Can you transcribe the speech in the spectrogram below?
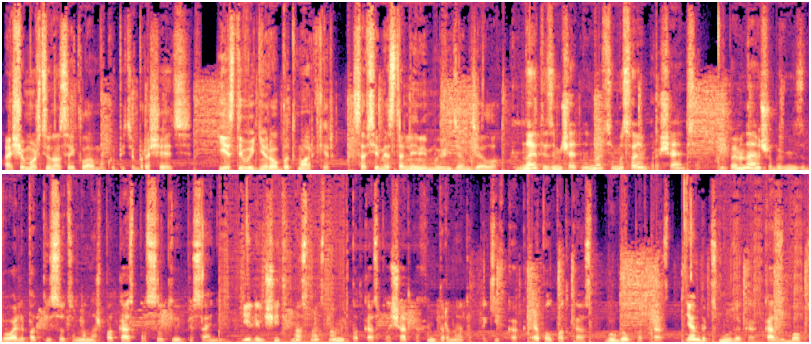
А еще можете у нас рекламу купить, обращайтесь. Если вы не робот-маркер, со всеми остальными мы ведем дело. На этой замечательной ноте мы с вами прощаемся. Напоминаем, чтобы вы не забывали подписываться на наш подкаст по ссылке в описании. Или ищите нас на основных подкаст-площадках интернета, таких как Apple Podcast, Google Podcast, Яндекс.Музыка, CastBox,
